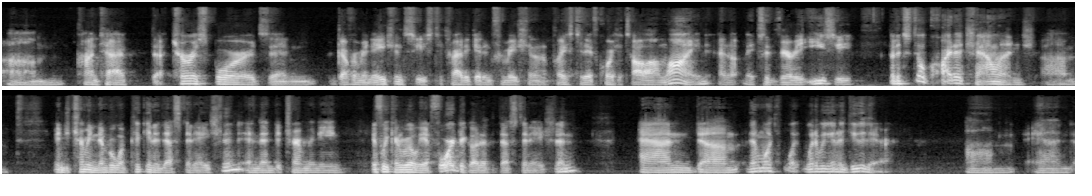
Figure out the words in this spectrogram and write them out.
um, contact the tourist boards and government agencies to try to get information on a place today. Of course, it's all online and it makes it very easy, but it's still quite a challenge um, in determining number one, picking a destination and then determining if we can really afford to go to the destination. And um, then what, what, what, are we going to do there? Um, and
